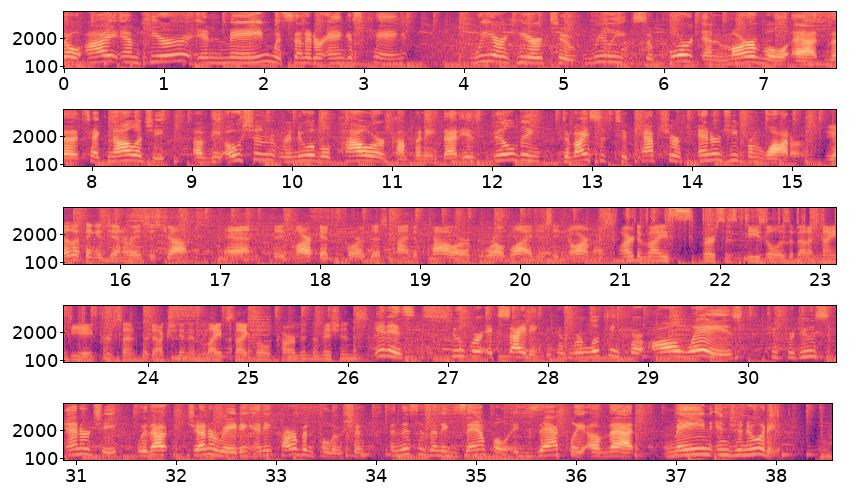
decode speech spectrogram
So I am here in Maine with Senator Angus King. We are here to really support and marvel at the technology of the Ocean Renewable Power Company that is building devices to capture energy from water. The other thing it generates is jobs, and the market for this kind of power worldwide is enormous. Our device versus diesel is about a 98% reduction in life cycle carbon emissions. It is super exciting because we're looking for all ways to produce energy without generating any carbon pollution. And this is an example exactly of that Maine ingenuity.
